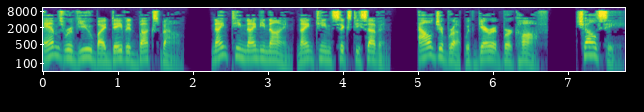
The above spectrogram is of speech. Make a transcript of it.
AMS Review by David Buxbaum 1999-1967. Algebra with Garrett Birkhoff. Chelsea.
